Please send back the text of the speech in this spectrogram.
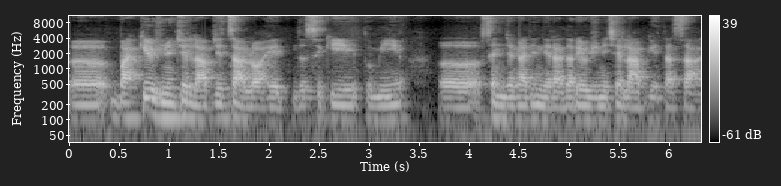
बाकी योजनेचे लाभ जे चालू आहेत जसे की तुम्ही अ, संजय गांधी निराधार योजनेचे लाभ घेत असाल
